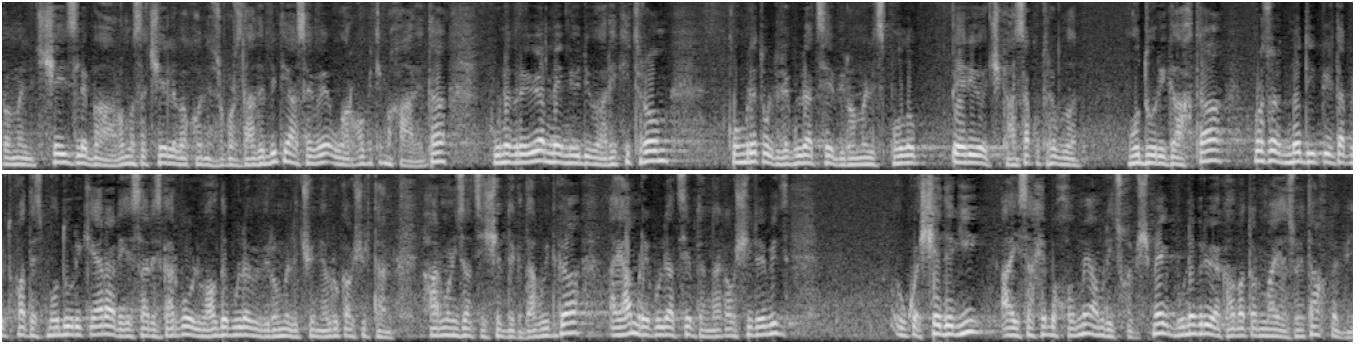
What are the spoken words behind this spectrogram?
რომელიც შეიძლება, რომელსაც შეიძლება ქონდეს როგორც დადებითი, ასევე უარყოფითი მხარე და ბუნებრივია მე მივდივარ იქით, რომ კონკრეტული რეგულაციები, რომელიც ბოლო პერიოდში განსაკუთრებულად მოდური გახდა, უბრალოდ მოდი პირდაპირ თქვა ეს მოდური კი არ არის, ეს არის გარკვეული ვალდებულებები, რომელიც ჩვენ ევროკავშირთან ჰარმონიზაციის შემდეგ დაგვიდგა. აი ამ რეგულაციებთან დაკავშირებით უკვე შედეგი აისახება ხოლმე ამ რიცხვებში. მე ბუნებრივია ქალბატონ მაიას ვეთანხმები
